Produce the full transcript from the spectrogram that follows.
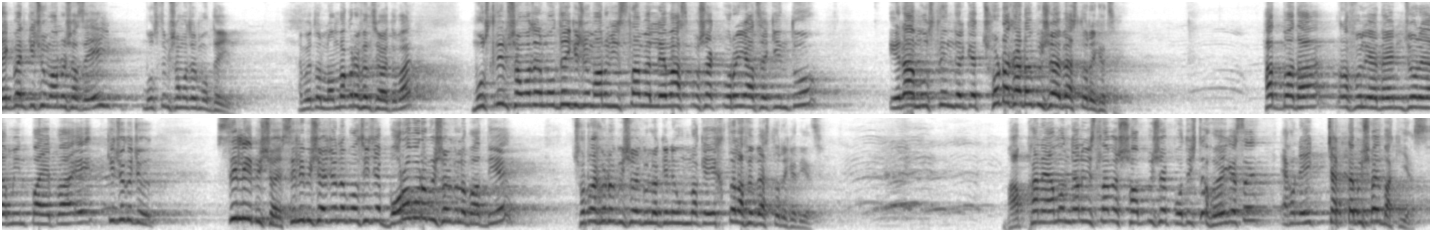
দেখবেন কিছু মানুষ আছে, এই মুসলিম সমাজের মধ্যেই, আমি তো লম্বা করে ফেলছি হয়তো বা মুসলিম সমাজের মধ্যেই কিছু মানুষ ইসলামের লেবাস পোশাক পরেই আছে, কিন্তু এরা মুসলিমদেরকে ছোটোখাটো বিষয়ে ব্যস্ত রেখেছে। হাত বাঁধা রফুলিয়া দেন জোরে আমিন, পায়ে পা, এই কিছু কিছু সিলি বিষয়, সিলি বিষয়ের জন্য বলছি যে বড় বড় বিষয়গুলো বাদ দিয়ে ছোট ছোট বিষয়গুলো কিনে উম্মাকে ইখতলাফে ব্যস্ত রেখে দিয়েছে। ভাবখানে এমন যেন ইসলামের সব বিষয় প্রতিষ্ঠা হয়ে গেছে, এখন এই চারটা বিষয় বাকি আছে।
